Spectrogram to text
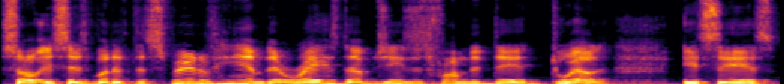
So it says, but if the spirit of Him that raised up Jesus from the dead dwell, it says,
